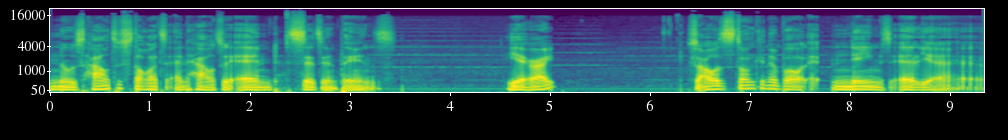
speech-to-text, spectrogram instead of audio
knows how to start and how to end certain things. Yeah, right? So I was talking about names earlier. uh,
